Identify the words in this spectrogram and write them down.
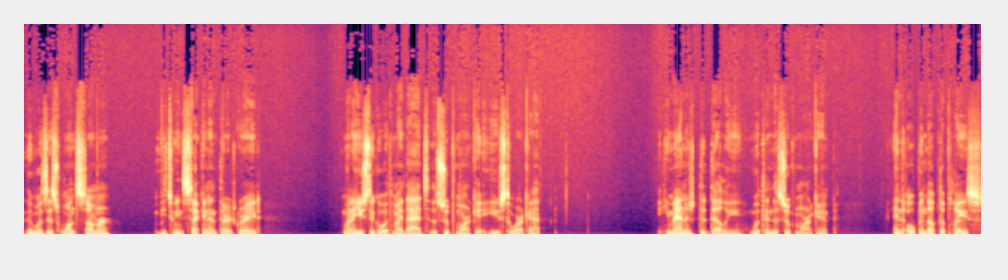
There was this one summer between second and third grade when I used to go with my dad to the supermarket he used to work at. He managed the deli within the supermarket and opened up the place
